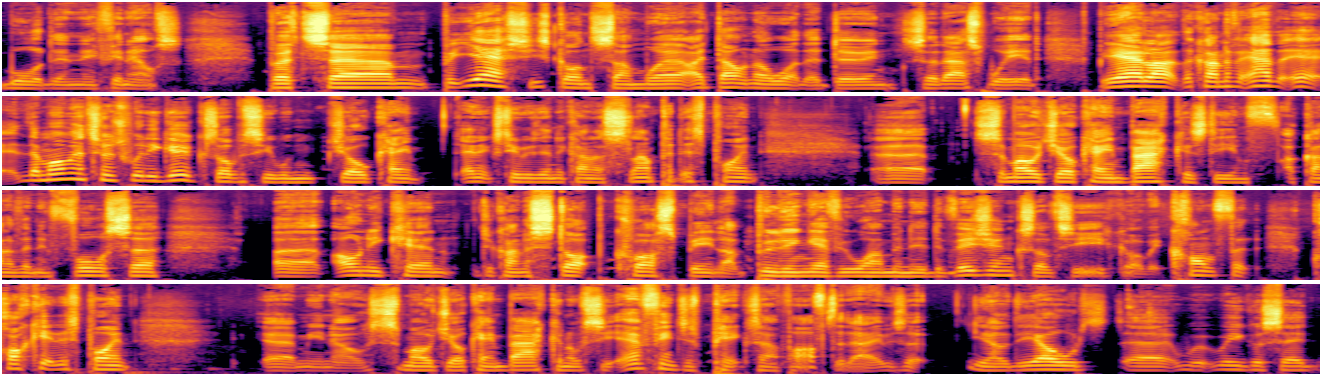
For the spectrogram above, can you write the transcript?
more than anything else. But um, but yeah, she's gone somewhere. I don't know what they're doing, so that's weird. But yeah, like the kind of it had, it, the momentum was really good because obviously when Joe came, NXT was in a kind of slump at this point. Uh, Samoa Joe came back as the kind of an enforcer. Uh, only can to kind of stop Kross being like bullying everyone in the division because obviously he's got a bit comfort cocky at this point um, you know, Samoa Joe came back, and obviously everything just picked up after that. It was, you know, the old uh, Regal said,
